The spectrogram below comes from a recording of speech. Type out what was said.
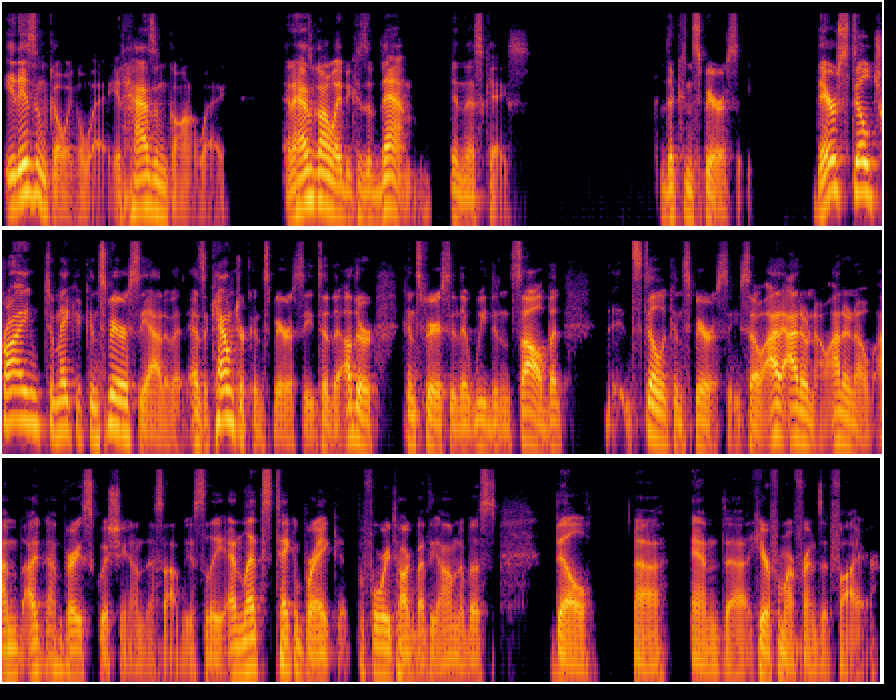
it isn't going away. It hasn't gone away. And it hasn't gone away because of them in this case. The conspiracy. They're still trying to make a conspiracy out of it as a counter conspiracy to the other conspiracy that we didn't solve but it's still a conspiracy. So I, I don't know. I don't know. I'm I, am i am very squishy on this, obviously. And let's take a break before we talk about the omnibus bill uh, and uh, hear from our friends at Fire.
